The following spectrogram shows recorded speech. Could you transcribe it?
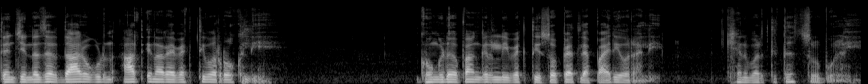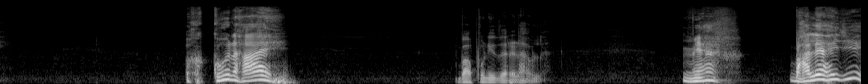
त्यांची नजर दार उघडून आत येणाऱ्या व्यक्तीवर रोखली. घोंगडं पांघरली व्यक्ती सोप्यातल्या पायरीवर आली. क्षणभर तिथंच चुळबुळली. कोण हाय? बापूनी दरडावलं म्या भाले आहे जी.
